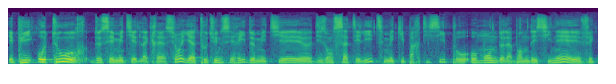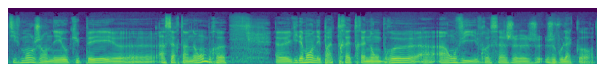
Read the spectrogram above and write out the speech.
Et puis autour de ces métiers de la création, il y a toute une série de métiers, euh, disons, satellites, mais qui participent au, monde de la bande dessinée. Et effectivement, j'en ai occupé un certain nombre. évidemment, on n'est pas très très nombreux à, en vivre, ça je, je vous l'accorde.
